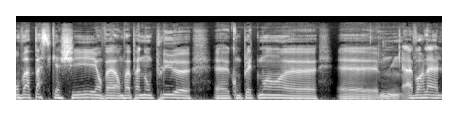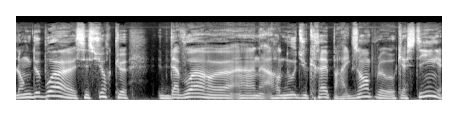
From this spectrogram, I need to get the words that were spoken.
On va pas se cacher, on va on va pas non plus euh, euh, complètement euh, euh, avoir la langue de bois. C'est sûr que d'avoir euh, un Arnaud Ducret par exemple au casting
